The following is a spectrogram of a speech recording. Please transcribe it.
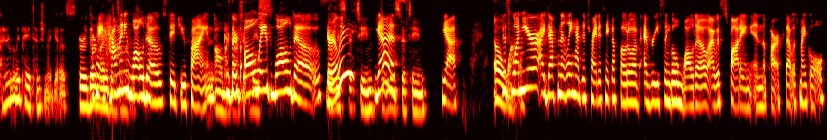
I didn't really pay attention. I guess. Or there. might okay, how many some- Waldos did you find? Oh my Because there's at always least- Waldos. At least Really? Fifteen. At Yes. least Fifteen. Yeah. oh, this wow. one year, I definitely had to try to take a photo of every single Waldo I was spotting in the park. That was my goal.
